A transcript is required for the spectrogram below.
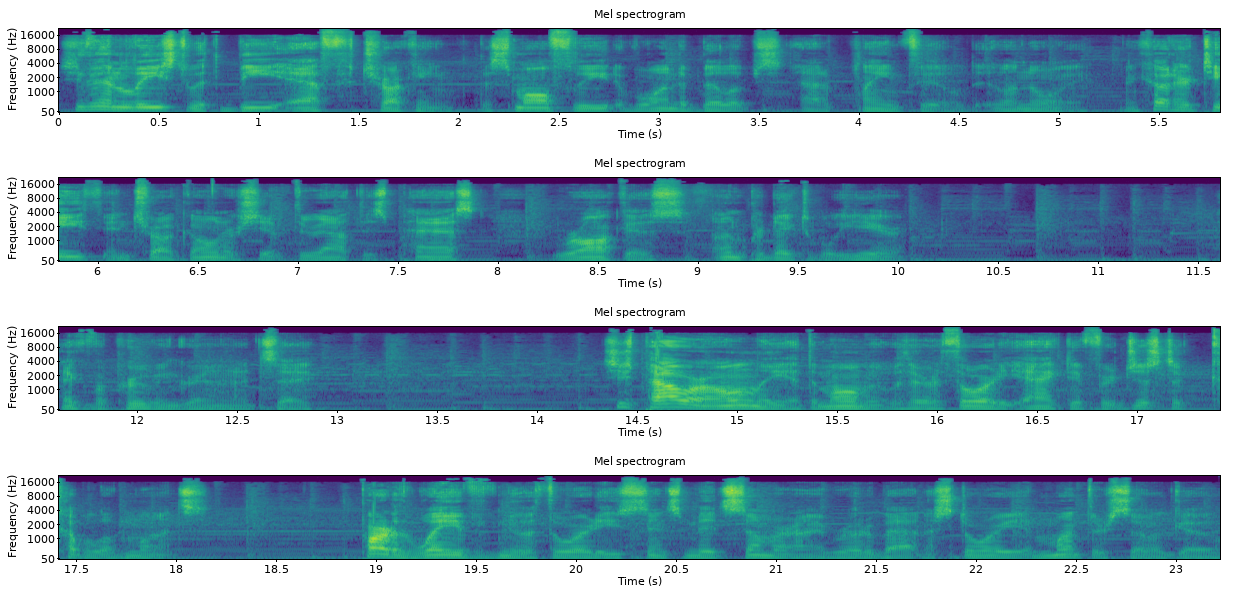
She then leased with BF Trucking, the small fleet of Wanda Billups out of Plainfield, Illinois, and cut her teeth in truck ownership throughout this past, raucous, unpredictable year. Heck of a proving ground, I'd say. She's power only at the moment, with her authority active for just a couple of months. Part of the wave of new authorities since midsummer I wrote about in a story a month or so ago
